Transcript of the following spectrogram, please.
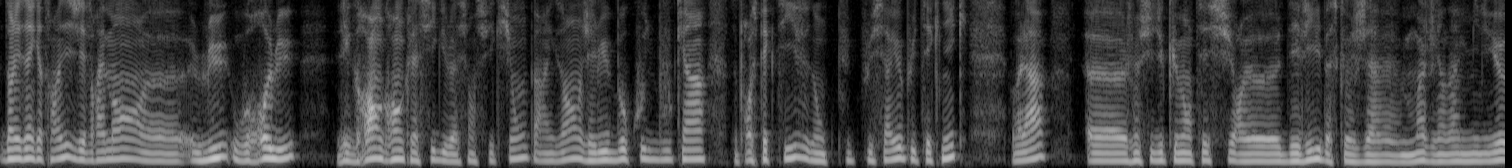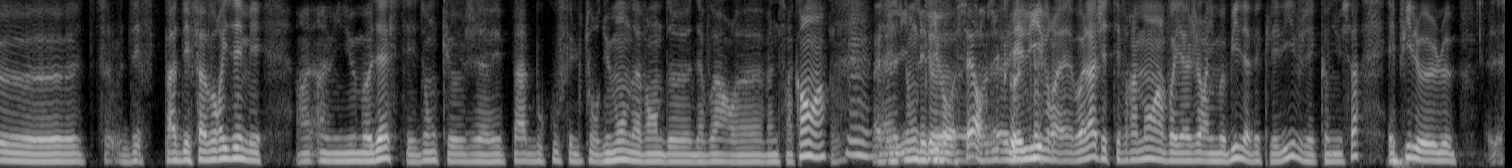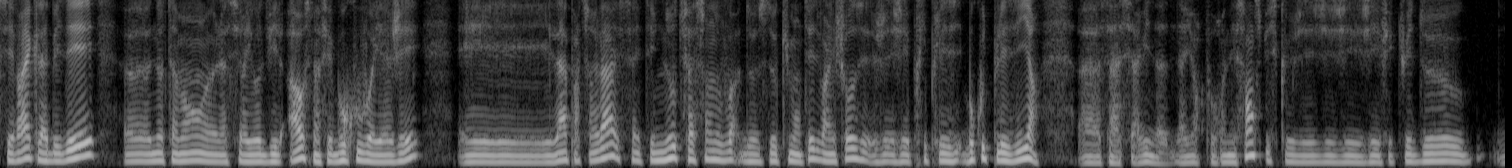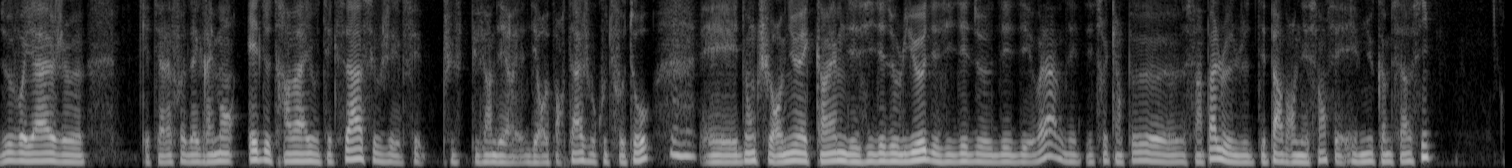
dans les années 90, j'ai vraiment lu ou relu les grands, grands classiques de la science-fiction, par exemple. J'ai lu beaucoup de bouquins de prospective, donc plus, plus sérieux, plus techniques. Voilà. Euh, je me suis documenté sur euh, des villes parce que moi je viens d'un milieu euh, pas défavorisé mais un, milieu modeste et donc j'avais pas beaucoup fait le tour du monde avant d'avoir 25 ans. Hein. Mmh. Bah, les, donc, les, livres servent du coup. Les livres, voilà, j'étais vraiment un voyageur immobile avec les livres, j'ai connu ça. Et puis le, c'est vrai que la BD, notamment la série Hauteville House, m'a fait beaucoup voyager. Et là, à partir de là, ça a été une autre façon de, voir, de se documenter, de voir les choses. J'ai pris plaisir, beaucoup de plaisir. Euh, ça a servi d'ailleurs pour Renaissance, puisque j'ai effectué deux, deux voyages euh, qui étaient à la fois d'agrément et de travail au Texas, où j'ai pu, pu, faire des, des, reportages, beaucoup de photos. Mhm. Et donc, je suis revenu avec quand même des idées de lieux, des idées de. Des, voilà, des, trucs un peu euh, sympas. Le, départ de Renaissance est, est, venu comme ça aussi.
